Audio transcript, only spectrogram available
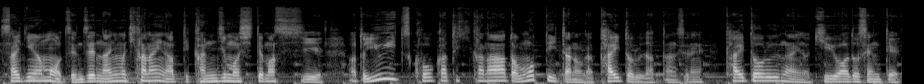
最近はもう全然何も聞かないなって感じもしてますし、あと唯一効果的かなと思っていたのがタイトルだったんですよね。タイトル内のキーワード選定、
